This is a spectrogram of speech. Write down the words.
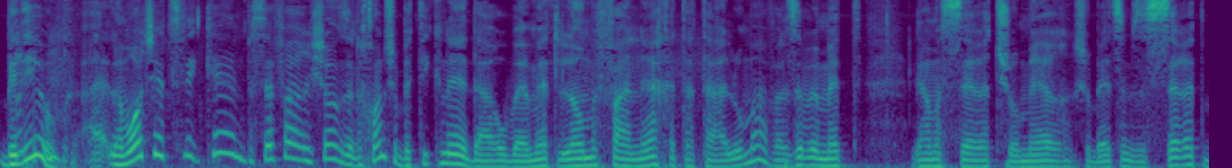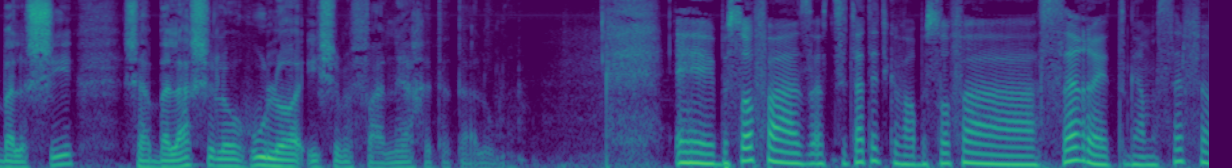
בדיוק. למרות שאצלי, כן, בספר הראשון, זה נכון שבתיק נהדר הוא באמת לא מפענח את התעלומה, אבל זה באמת גם הסרט שומר, שבעצם זה סרט בלשי, שהבלש שלו הוא לא האיש שמפענח את התעלומה. Uh, בסוף, אז ציטטתי כבר, בסוף הסרט, גם הספר,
